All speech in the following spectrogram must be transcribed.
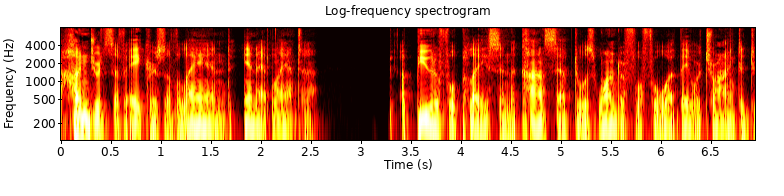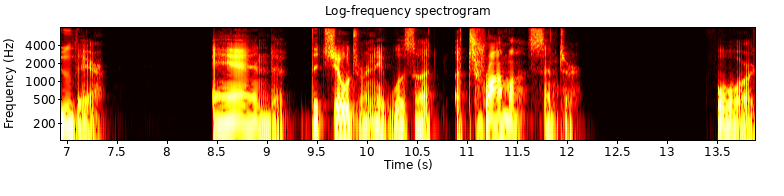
hundreds of acres of land in Atlanta a beautiful place, and the concept was wonderful for what they were trying to do there. And the children, it was a, a trauma center for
